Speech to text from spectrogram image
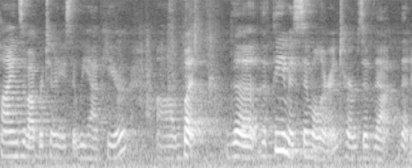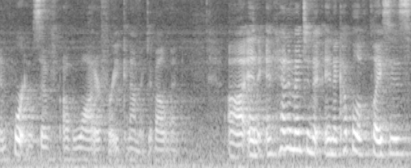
kinds of opportunities that we have here. Uh, but the, the theme is similar in terms of that, that importance of, of water for economic development. Uh, and, and Hannah mentioned in a couple of places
